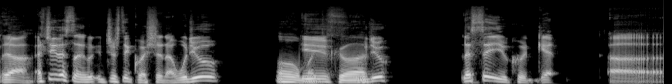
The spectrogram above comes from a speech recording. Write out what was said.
Yeah, actually, that's an interesting question. Uh. Would you, Oh my if God. would you, let's say you could get, uh,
